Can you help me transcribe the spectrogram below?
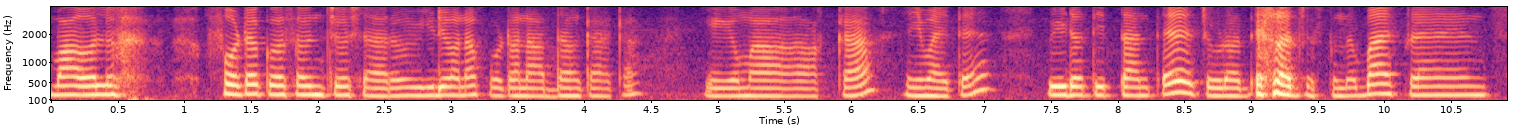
మా వాళ్ళు ఫోటో కోసం చూశారు. వీడియోనా ఫోటోనా అర్థం కాక. ఇక మా అక్క ఏమైతే వీడియో తీస్తా అంటే చూడండి. ఎలా చూస్తుందో. బాయ్ ఫ్రెండ్స్.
